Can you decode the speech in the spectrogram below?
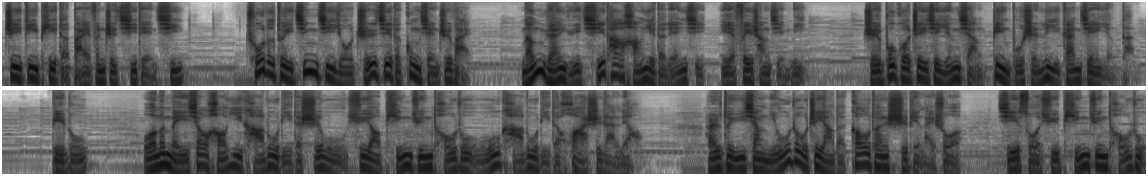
GDP 的百分之七点七。除了对经济有直接的贡献之外，能源与其他行业的联系也非常紧密。只不过这些影响并不是立竿见影的，比如，我们每消耗一卡路里的食物，需要平均投入五卡路里的化石燃料，而对于像牛肉这样的高端食品来说，其所需平均投入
